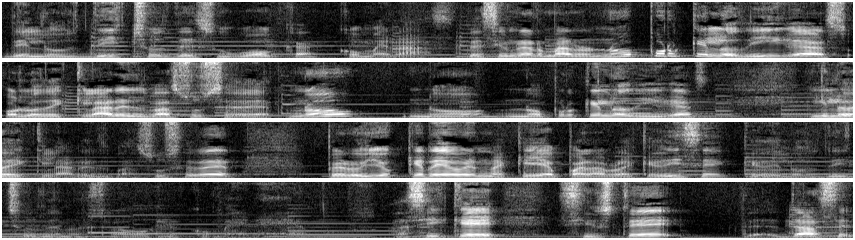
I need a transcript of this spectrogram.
de los dichos de su boca comerás. Decía un hermano, no porque lo digas o lo declares va a suceder. No, no, no porque lo digas y lo declares va a suceder. Pero yo creo en aquella palabra que dice que de los dichos de nuestra boca comeremos. Así que si usted darse,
